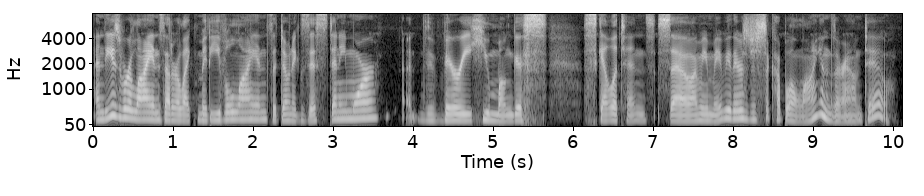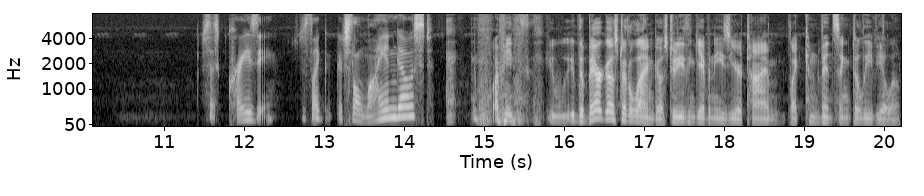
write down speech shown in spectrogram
And these were lions that are like medieval lions that don't exist anymore. Uh, they're very humongous skeletons. So, I mean, maybe there's just a couple of lions around too. This is crazy. Just like just a lion ghost. I mean, the bear ghost or the lion ghost? Who do you think you have an easier time like convincing to leave you alone?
